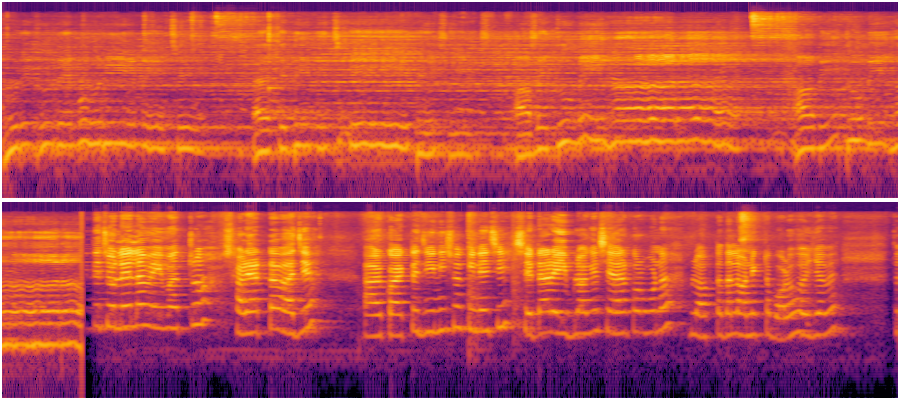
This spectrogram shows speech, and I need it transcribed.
ঘুরে ঘুরে মরি মেছে একদিন দেখি আমি তুমি হারা আমি তুমি হারা। চলে এলাম এইমাত্র সাড়ে আটটা বাজে। আর কয়েকটা জিনিসও কিনেছি, সেটা আর এই ব্লগে শেয়ার করব না। ব্লগটা তাহলে অনেকটা বড় হয়ে যাবে। তো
